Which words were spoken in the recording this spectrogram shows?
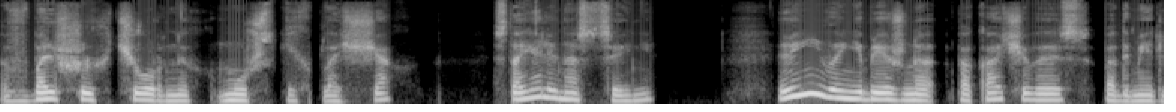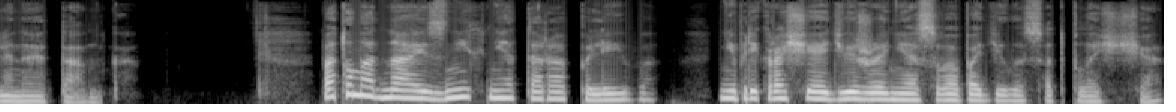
в больших черных мужских плащах стояли на сцене, лениво и небрежно покачиваясь под медленное танго. Потом одна из них неторопливо, не прекращая движения, освободилась от плаща.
